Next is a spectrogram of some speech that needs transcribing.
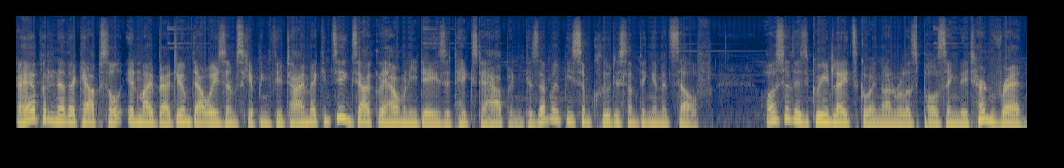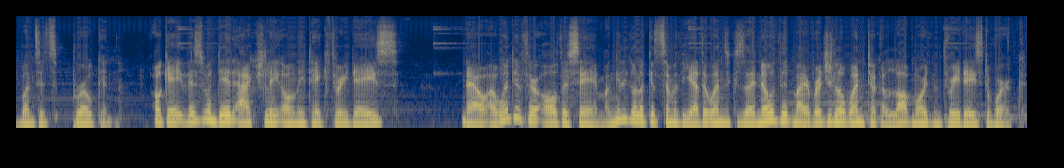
I have put another capsule in my bedroom, that way as I'm skipping through time, I can see exactly how many days it takes to happen, because that might be some clue to something in itself. Also, there's green lights going on while it's pulsing. They turn red once it's broken. Okay, this one did actually only take three days. Now, I wonder if they're all the same. I'm going to go look at some of the other ones because I know that my original one took a lot more than three days to work,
